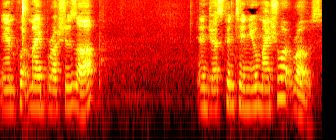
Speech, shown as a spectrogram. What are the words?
and put my brushes up and just continue my short rows.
